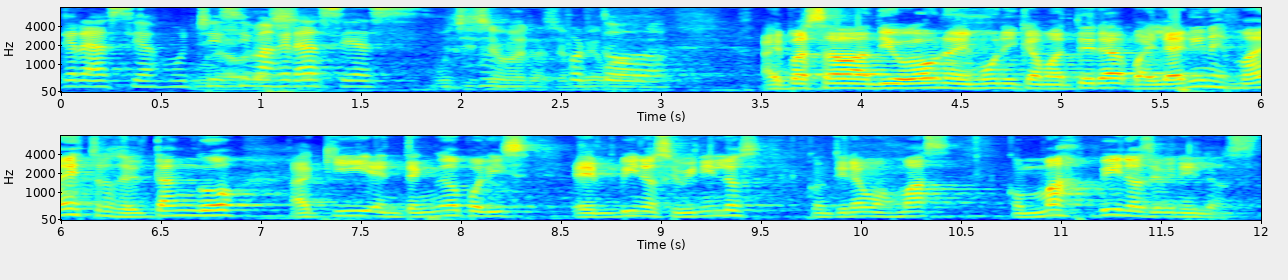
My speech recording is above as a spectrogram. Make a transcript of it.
Gracias, muchísimas gracias. Muchísimas gracias por todo. Ahí pasaban Diego Gauna y Mónica Matera, bailarines maestros del tango aquí en Tecnópolis en Vinos y Vinilos. Continuamos más con más Vinos y Vinilos.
